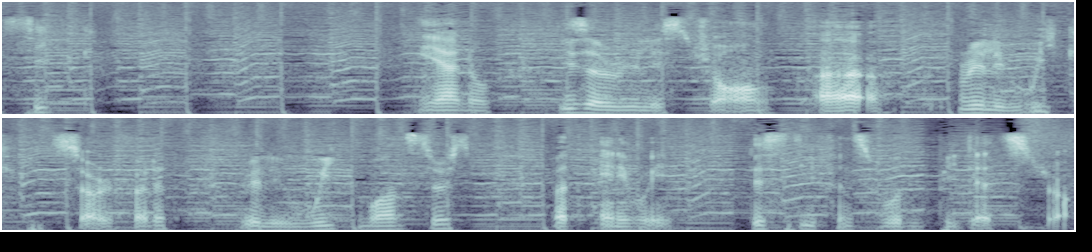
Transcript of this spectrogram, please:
Seek. Yeah, no, these are really strong. Uh, really weak, sorry for that, really weak monsters. But anyway, this defense wouldn't be that strong.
